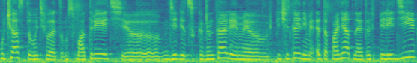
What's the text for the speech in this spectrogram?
участвовать в этом, смотреть, э, делиться комментариями, впечатлениями. Это понятно, это впереди.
